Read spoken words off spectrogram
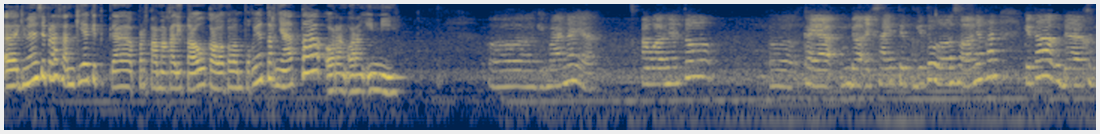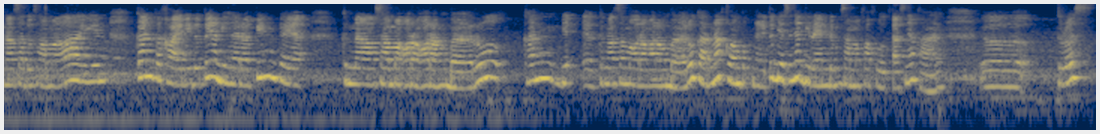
Eh, gimana sih perasaan Kia ketika pertama kali tahu kalau kelompoknya ternyata orang-orang ini? Eh, gimana ya? Awalnya tuh eh, kayak nggak excited gitu loh, soalnya kan kita udah kenal satu sama lain. Kan KKN itu tuh yang diharapin kayak kenal sama orang-orang baru kan eh, kenal sama orang-orang baru karena kelompoknya itu biasanya di random sama fakultasnya kan Eh, terus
